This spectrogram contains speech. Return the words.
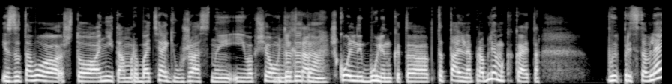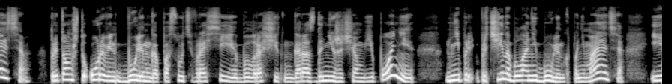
из-за того, что они там работяги ужасные и вообще у них там Да-да-да. школьный буллинг это тотальная проблема какая-то. Вы представляете? При том, что уровень буллинга, по сути, в России был рассчитан гораздо ниже, чем в Японии, не при- причина была не буллинг, понимаете? И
